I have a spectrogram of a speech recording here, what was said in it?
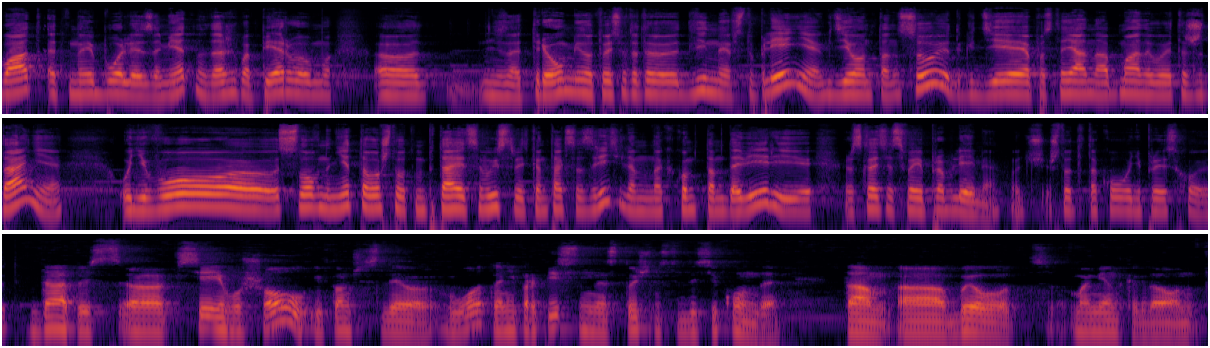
What это наиболее заметно, даже по первым, э, не знаю, трем минут. То есть вот это длинное вступление, где он танцует, где постоянно обманывает ожидания, у него словно нет того, что вот он пытается выстроить контакт со зрителем на каком-то там доверии, рассказать о своей проблеме. Вот что-то такого не происходит. Да, то есть э, все его шоу, и в том числе вот, они прописаны с точностью до секунды. Там э, был вот момент, когда он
